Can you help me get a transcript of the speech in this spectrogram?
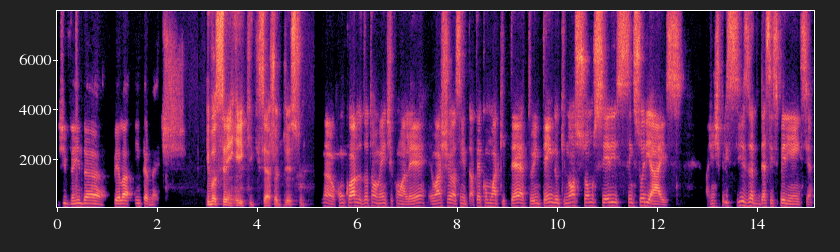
de venda pela internet. E você, Henrique, o que você acha disso? Não, eu concordo totalmente com a Lê. Eu acho, assim, até como arquiteto, eu entendo que nós somos seres sensoriais. A gente precisa dessa experiência.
